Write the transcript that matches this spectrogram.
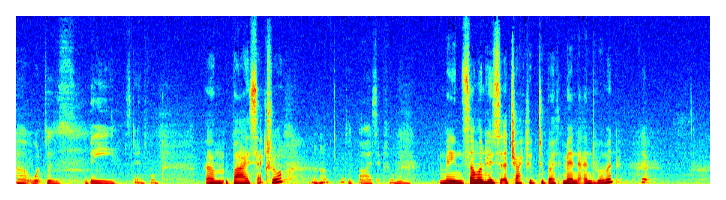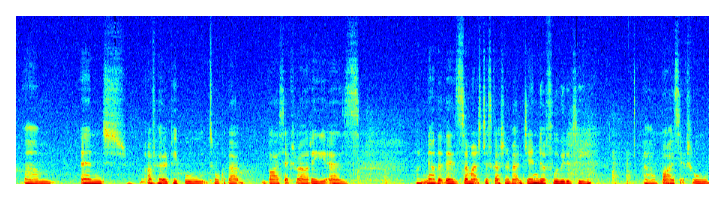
Uh, what does B stand for? Um, bisexual. hmm What does bisexual mean? Means someone who's attracted to both men and women. Um, and I've heard people talk about bisexuality as now that there's so much discussion about gender fluidity, uh, bisexual.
